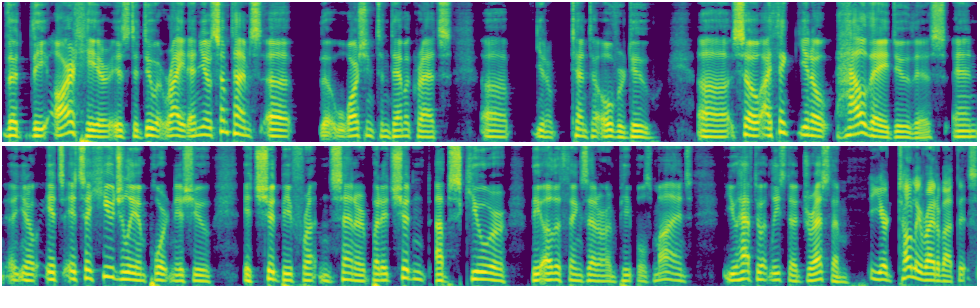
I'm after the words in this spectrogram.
the the art here is to do it right. And you know sometimes uh, the Washington Democrats, uh, you know, tend to overdo. Uh, so I think you know how they do this, and uh, you know it's it's a hugely important issue. It should be front and center, but it shouldn't obscure the other things that are in people's minds. You have to at least address them. You're totally right about this.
